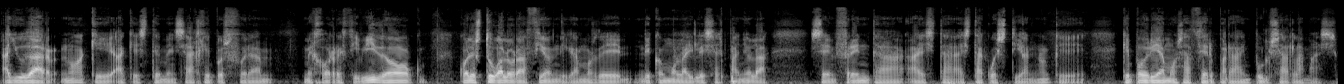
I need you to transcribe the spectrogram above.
ayudar ¿no? a, que, a que este mensaje pues fuera mejor recibido? ¿Cuál es tu valoración, digamos, de, cómo la Iglesia española se enfrenta a esta, esta cuestión? ¿no? ¿Qué, ¿Qué podríamos hacer para impulsarla más?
